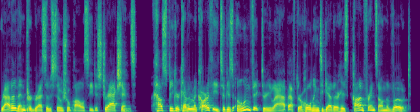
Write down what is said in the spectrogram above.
rather than progressive social policy distractions. House Speaker Kevin McCarthy took his own victory lap after holding together his conference on the vote.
